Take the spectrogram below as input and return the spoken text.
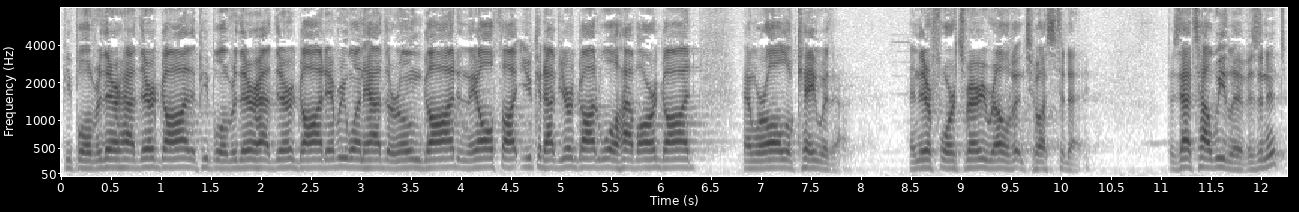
People over there had their God, the people over there had their God, everyone had their own God, and they all thought, You could have your God, we'll have our God, and we're all okay with that. And therefore, it's very relevant to us today. Because that's how we live, isn't it?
